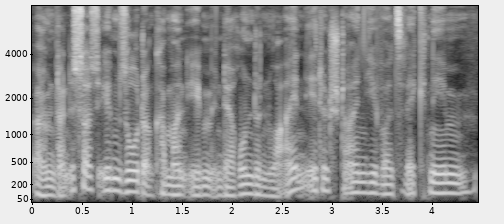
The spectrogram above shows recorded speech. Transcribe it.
Ähm, dann ist das eben so, dann kann man eben in der Runde nur einen Edelstein jeweils wegnehmen.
